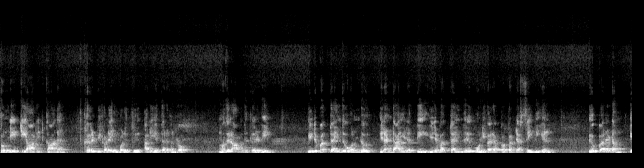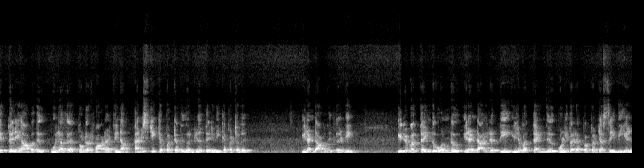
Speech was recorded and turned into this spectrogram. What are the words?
தொண்ணூற்றி ஆறிற்கான கேள்விகளை உங்களுக்கு அறிய தருகின்றோம். முதலாவது கேள்வி இருபத்தைந்து ஒன்று இரண்டாயிரத்தி இருபத்தைந்து ஒளிபரப்பப்பட்ட செய்தியில் இவ்வருடம் எத்தனையாவது உலக தொடர்பாடல் தினம் அனுஷ்டிக்கப்பட்டது என்று தெரிவிக்கப்பட்டது? இரண்டாவது கேள்வி. இருபத்தைந்து ஒன்று இரண்டாயிரத்தி இருபத்தைந்து ஒளிபரப்பப்பட்ட செய்தியில்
